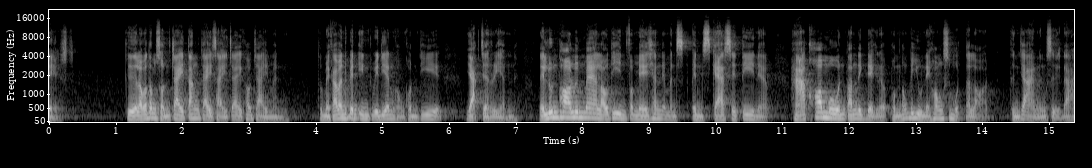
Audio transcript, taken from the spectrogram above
based คือเราก็ต้องสนใจตั้งใจใส่ใจเข้าใจมัน ถูกไหมครับ มันเป็นอินกิเดียนของคนที่อยากจะเรียน ในรุ่นพ่อรุ่นแม่เราที่ information เนี่ยมันเป็น scarcity เนี่ยหาข้อมูลตอนเด็กๆเนี่ยผมต้องไปอยู่ในห้องสมุดตลอด ถึงจะอ่านหนังสือได้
